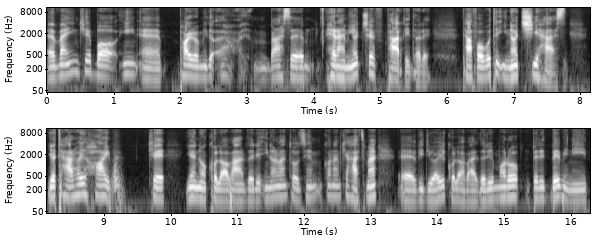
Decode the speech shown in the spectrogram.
و اینکه با این پایرومید بحث هرمیات چه فرقی داره؟ تفاوت اینا چی هست؟ یا طرحهای هایپ که یه نوع کلاهبرداری اینا رو من توضیح می‌کنم که حتما ویدیوهای کلاهبرداری ما رو برید ببینید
